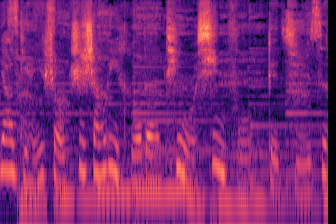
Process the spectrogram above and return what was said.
要点一首至上励合的《替我幸福》给橘子。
